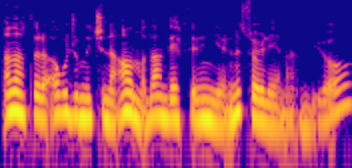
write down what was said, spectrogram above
anahtarı avucumun içine almadan defterin yerini söyleyemem diyor.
